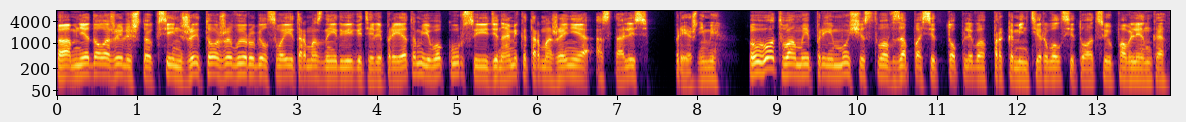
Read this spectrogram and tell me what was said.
«А мне доложили, что Ксинджи тоже вырубил свои тормозные двигатели, при этом его курс и динамика торможения остались прежними». «Вот вам и преимущество в запасе топлива», — прокомментировал ситуацию Павленко.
